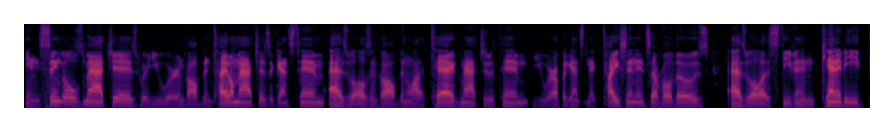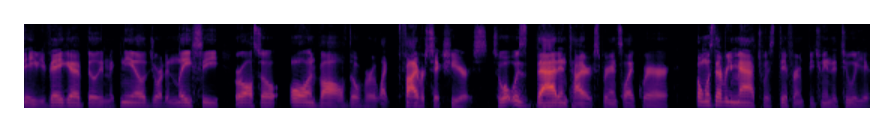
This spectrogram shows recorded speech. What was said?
in singles matches where you were involved in title matches against him, as well as involved in a lot of tag matches with him. You were up against Nick Tyson in several of those, as well as Stephen Kennedy, Davey Vega, Billy McNeil, Jordan Lacey were also all involved over like five or six years. So, what was that entire experience like where almost every match was different between the two of you.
